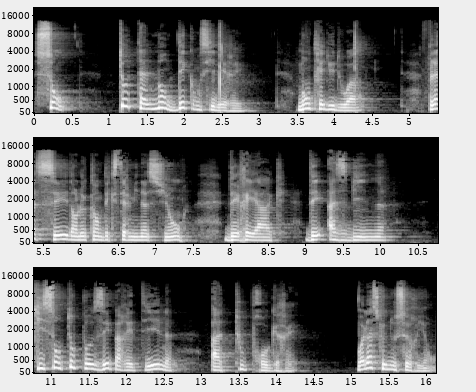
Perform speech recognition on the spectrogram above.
sont totalement déconsidérés, montrés du doigt, placés dans le camp d'extermination des réacs, des has qui sont opposés, paraît-il, à tout progrès. Voilà ce que nous serions.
